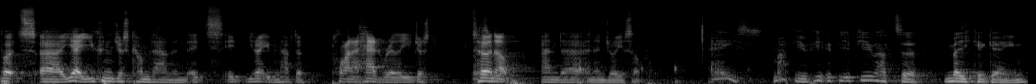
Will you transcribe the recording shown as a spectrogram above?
but uh, yeah, you can just come down and it's it, you don't even have to plan ahead really. You just turn up and uh, and enjoy yourself. Ace. Matthew, if you, if you, if you had to make a game,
